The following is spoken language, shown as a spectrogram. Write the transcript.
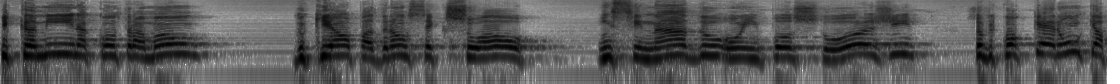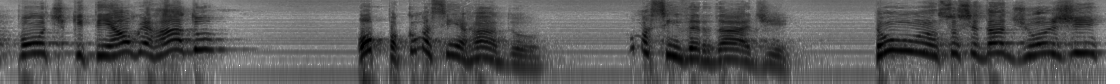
que caminhe na contramão do que é o padrão sexual ensinado ou imposto hoje, sobre qualquer um que aponte que tem algo errado. Opa, como assim errado? Como assim verdade? Então a sociedade hoje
